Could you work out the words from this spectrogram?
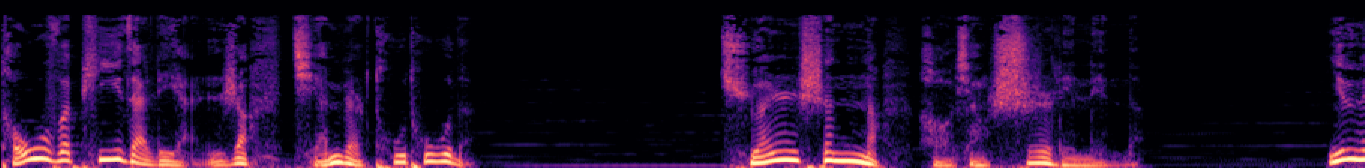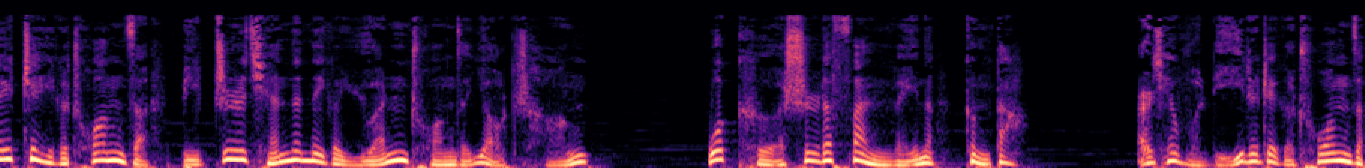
头发披在脸上，前边秃秃的，全身呢好像湿淋淋的。因为这个窗子比之前的那个圆窗子要长，我可视的范围呢更大，而且我离着这个窗子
